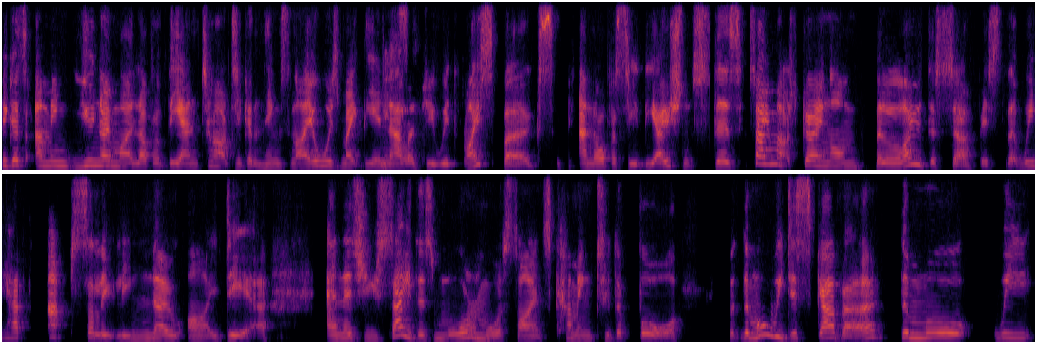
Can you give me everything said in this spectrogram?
Because I mean, you know my love of the Antarctic and things, and I always make the analogy with icebergs and obviously the oceans. There's so much going on below the surface that we have absolutely no idea. And as you say, there's more and more science coming to the fore. But the more we discover, the more we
